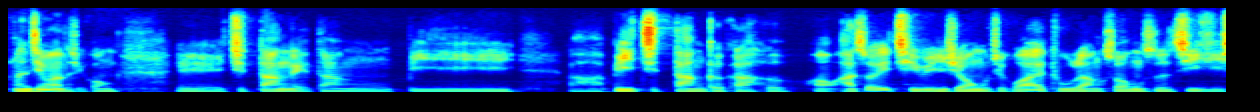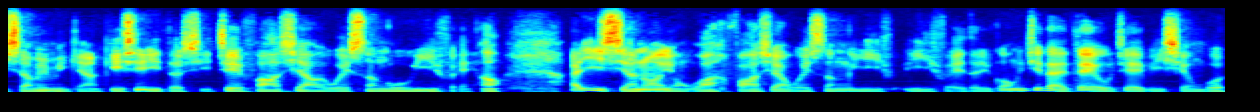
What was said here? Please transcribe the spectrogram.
咱即码就是讲，诶，一档会当比。啊，比一档更较好，吼啊，所以市面上有一寡土壤松弛剂是啥物物件？其实伊就是即发酵微生物易肥，吼啊，伊是安怎用哇发酵微生物易易肥的？讲即内底有即微生物，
